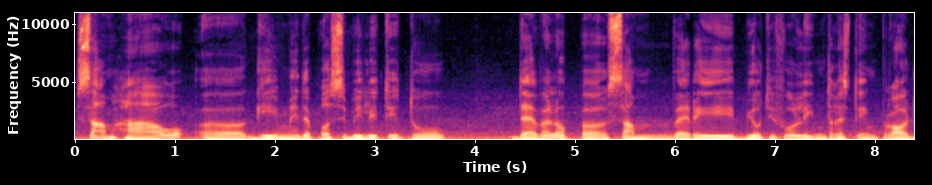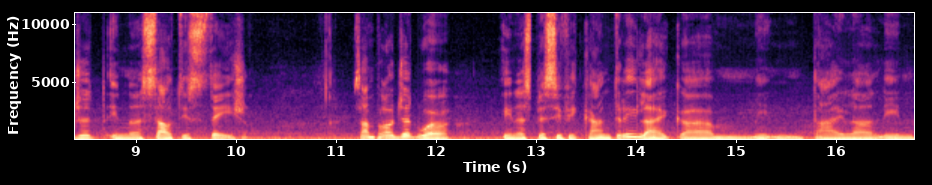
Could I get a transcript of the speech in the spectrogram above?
somehow uh, give me the possibility to develop uh, some very beautiful, interesting project in uh, Southeast Asia. Some projects were in a specific country, like um, in Thailand, in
